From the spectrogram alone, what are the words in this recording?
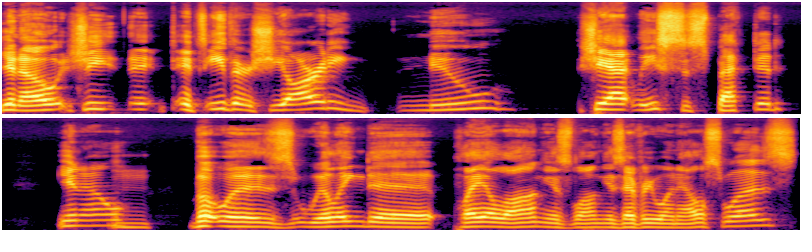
You know, she it, it's either she already knew, she at least suspected, you know, Mm, but was willing to play along as long as everyone else was.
